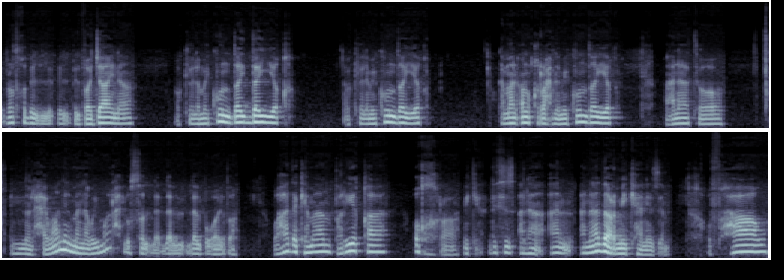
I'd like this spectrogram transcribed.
بندخل بال... بال... بال vagina. okay لما يكون ضي... ضيق. أوكي لما يكون ضيق. كمان عنق الرحم لما يكون ضيق معناته إنه الحيوان المنوي ما راح يوصل لل... للبويضة. وهذا كمان طريقة أخرى. This is an, another mechanism of how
